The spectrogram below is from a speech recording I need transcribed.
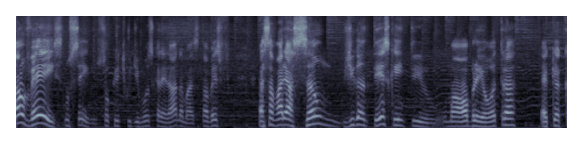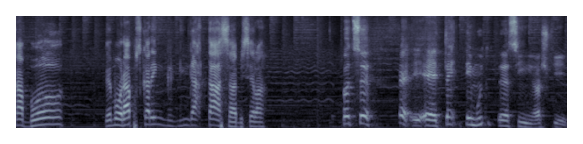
talvez, não sei, não sou crítico de música nem nada, mas talvez essa variação gigantesca entre uma obra e outra é que acabou demorar para os caras engatar, sabe? Sei lá. Pode ser. É, é, tem, tem muito, assim, eu acho que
